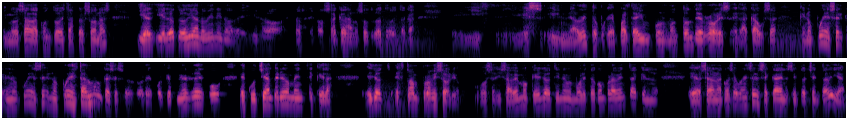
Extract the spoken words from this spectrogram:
engrosada con todas estas personas, y el, y el otro día nos viene y nos, y nos, nos, saca a nosotros a todo esto acá y, es inaudito porque aparte hay un, montón de errores en la causa que no pueden ser no pueden ser no pueden estar nunca esos errores porque primero escuché anteriormente que la, ellos están provisorios. O sea, y sabemos que ellos tienen un boleto de compra-venta que, eh, o sea, una cosa puede ser, se cae en 180 días.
